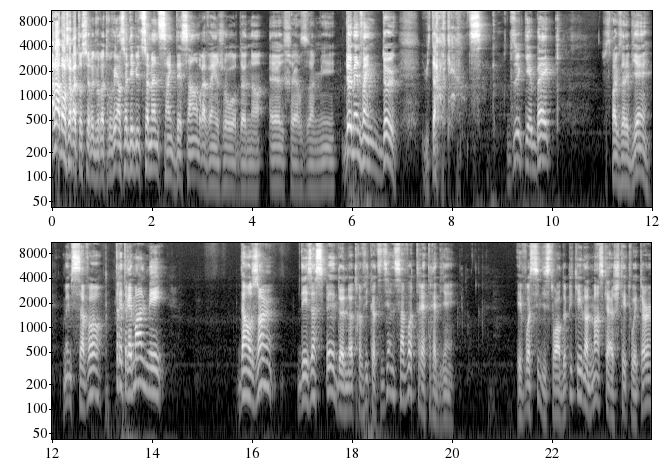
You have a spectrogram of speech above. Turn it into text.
Alors bonjour à tous, heureux de vous retrouver en ce début de semaine 5 décembre à 20 jours de Noël, chers amis. 2022, 8h45 du Québec. J'espère que vous allez bien, même si ça va très très mal, mais dans un des aspects de notre vie quotidienne, ça va très très bien. Et voici l'histoire. Depuis qu'Elon Musk a acheté Twitter,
